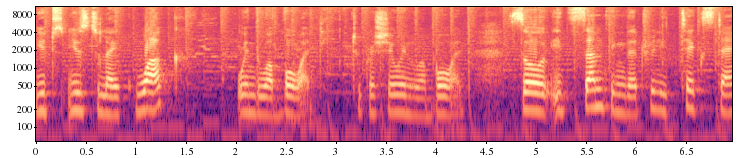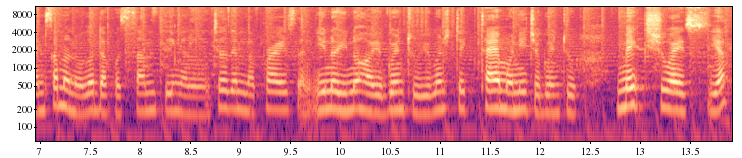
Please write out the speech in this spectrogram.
used to like work when they were bored, to crochet when they were bored. So it's something that really takes time. Someone will order for something and tell them the price and you know you know how you're going to you're going to take time on it, you're going to make sure it's yeah,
